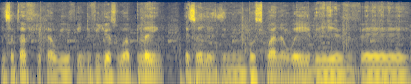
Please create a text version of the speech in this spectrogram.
In South Africa, we have individuals who are playing, as well as in Botswana, where they have uh,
